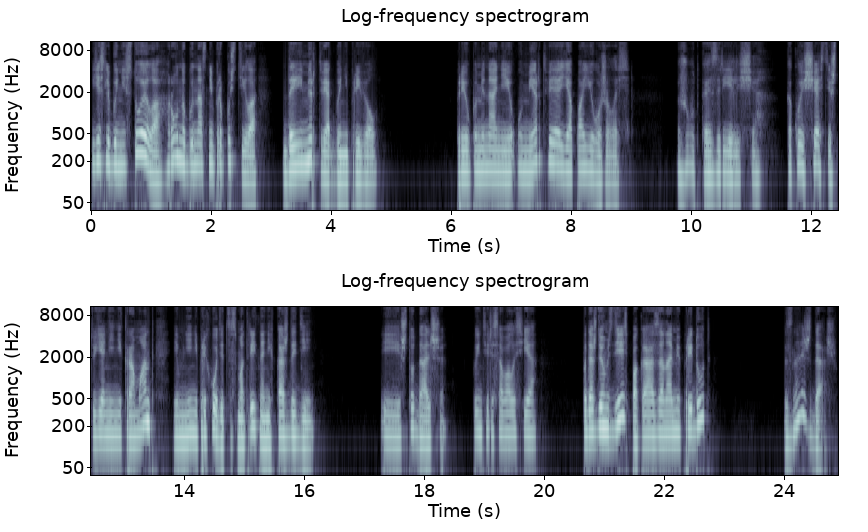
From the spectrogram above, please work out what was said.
Если бы не стоило, Руна бы нас не пропустила, да и мертвяк бы не привел. При упоминании у мертвия я поежилась. Жуткое зрелище. Какое счастье, что я не некромант, и мне не приходится смотреть на них каждый день. «И что дальше?» — поинтересовалась я. «Подождем здесь, пока за нами придут?» Знаешь, Даш,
